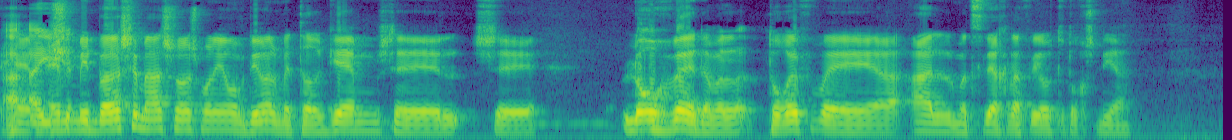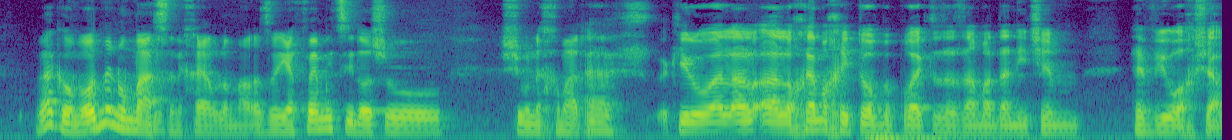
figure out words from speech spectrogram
האיש- הם, מתברר שמעל שנות ה-80 עובדים על מתרגם של, שלא עובד, אבל טורף אה, על מצליח להפעיל אותו תוך שנייה. ואגב, הוא מאוד מנומס, אני חייב לומר, זה יפה מצידו שהוא, שהוא נחמד. אה, כאילו הלוחם הכי טוב בפרויקט הזה זה המדענית שהם הביאו עכשיו.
